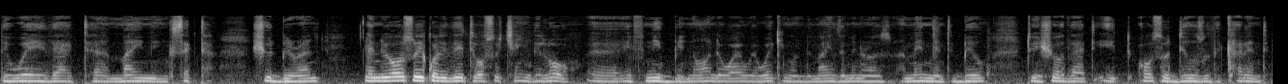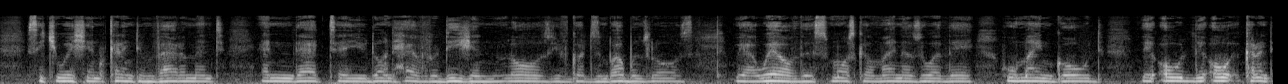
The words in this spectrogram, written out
the way that uh, mining sector should be run. And we also equally there to also change the law uh, if need be. No wonder why we're working on the Mines and Minerals Amendment Bill to ensure that it also deals with the current situation, current environment, and that uh, you don't have Rhodesian laws, you've got Zimbabwean laws. We are aware of the small scale miners who are there, who mine gold. The old, the old current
